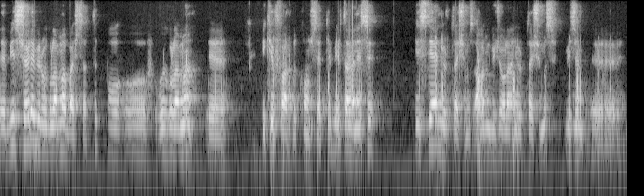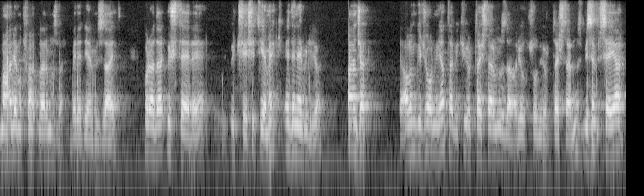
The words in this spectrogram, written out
E, biz şöyle bir uygulama başlattık. Bu o, uygulama e, iki farklı konsepte. Bir tanesi isteyen yurttaşımız, alım gücü olan yurttaşımız bizim e, mahalle mutfaklarımız var. Belediyemize ait. Burada 3 TL'ye üç çeşit yemek edinebiliyor. Ancak e, alım gücü olmayan tabii ki yurttaşlarımız da var, yoksul yurttaşlarımız. Bizim seyyar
